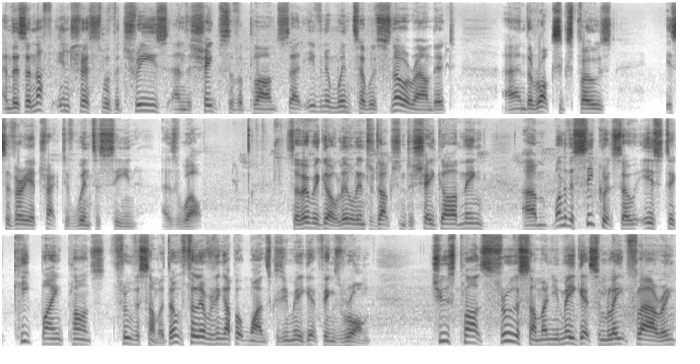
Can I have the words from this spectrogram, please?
And there's enough interest with the trees and the shapes of the plants that even in winter with snow around it and the rocks exposed, it's a very attractive winter scene as well. So there we go, little introduction to shade gardening. Um, one of the secrets though is to keep buying plants through the summer. Don't fill everything up at once because you may get things wrong. Choose plants through the summer and you may get some late flowering,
